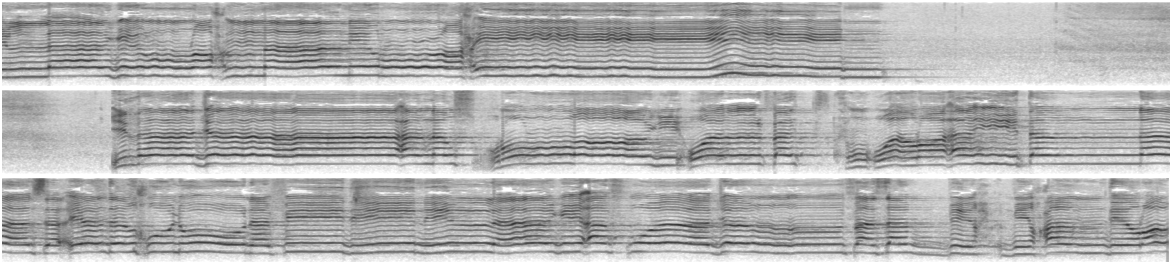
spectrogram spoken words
الناس يدخلون في دين الله أفواجا فسبح بحمد ربك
